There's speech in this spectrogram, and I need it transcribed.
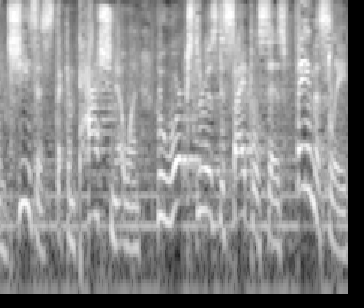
And Jesus, the compassionate one, who works through his disciples, says famously,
